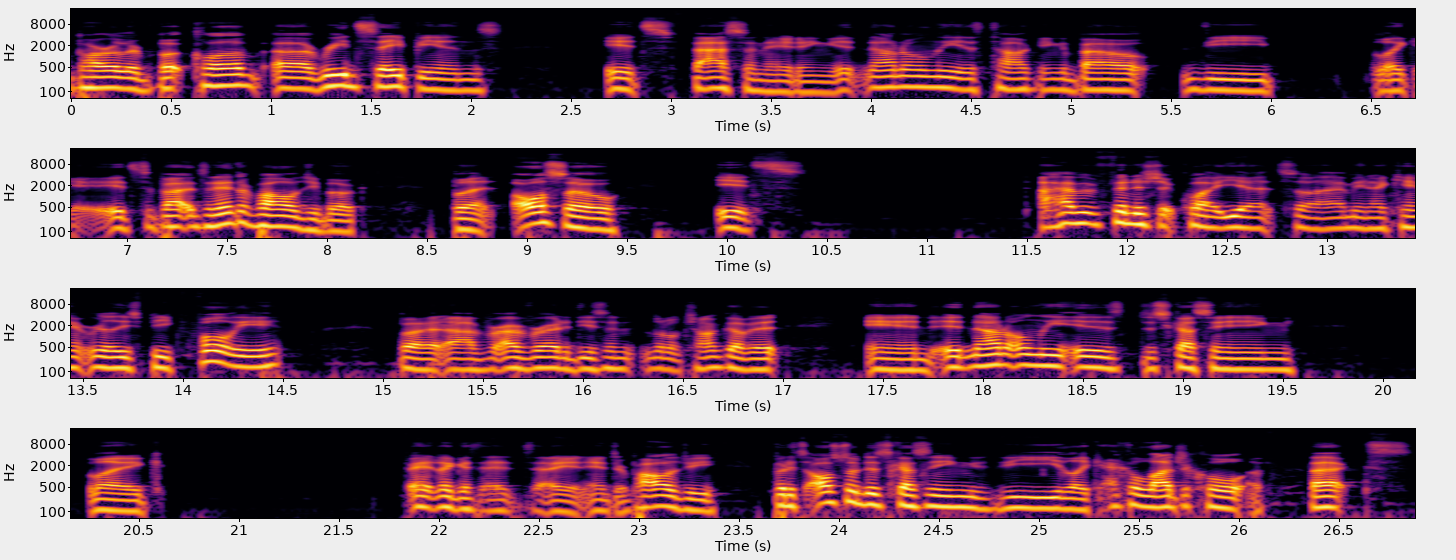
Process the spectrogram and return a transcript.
parlor book club, uh, read *Sapiens*. It's fascinating. It not only is talking about the like it's about it's an anthropology book, but also it's I haven't finished it quite yet, so I mean I can't really speak fully, but I've I've read a decent little chunk of it, and it not only is discussing like eh, like I said, anthropology, but it's also discussing the like ecological effects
